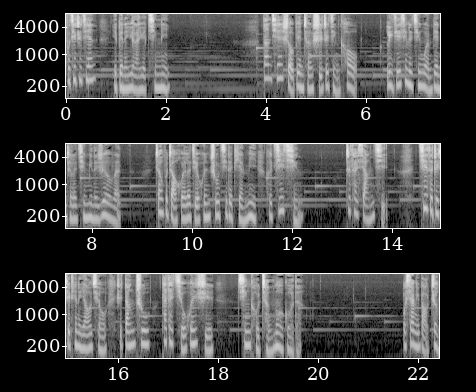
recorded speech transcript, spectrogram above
夫妻之间。也变得越来越亲密。当牵手变成十指紧扣，礼节性的亲吻变成了亲密的热吻，丈夫找回了结婚初期的甜蜜和激情，这才想起，妻子这些天的要求是当初他在求婚时亲口承诺过的。我向你保证，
